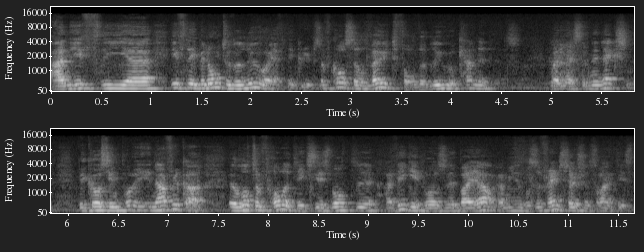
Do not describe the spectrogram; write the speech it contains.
And if, the, uh, if they belong to the Luo ethnic groups, of course they'll vote for the Luo candidates when there's an election. Because in, in Africa, a lot of politics is what, uh, I think it was Bayart, I mean, it was a French social scientist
